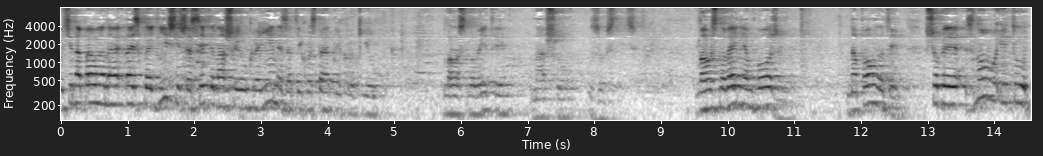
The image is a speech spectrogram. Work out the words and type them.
У ці, напевно, найскладніші часи для нашої України за тих останніх років благословити нашу зустріч. Благословенням Божим наповнити, щоб знову і тут,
